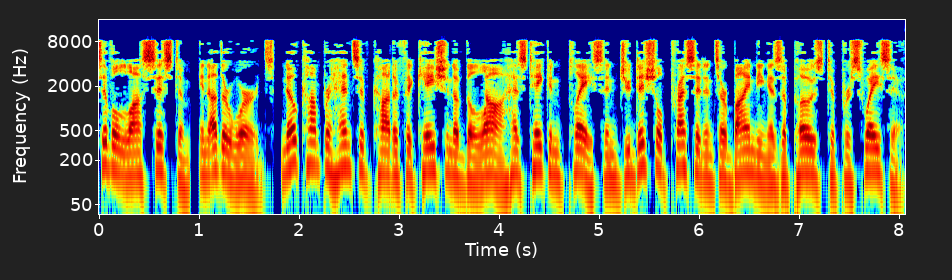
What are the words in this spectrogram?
civil law system, in other words, no comprehensive codification of the law has taken place and judicial precedents are binding as opposed to persuasive.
